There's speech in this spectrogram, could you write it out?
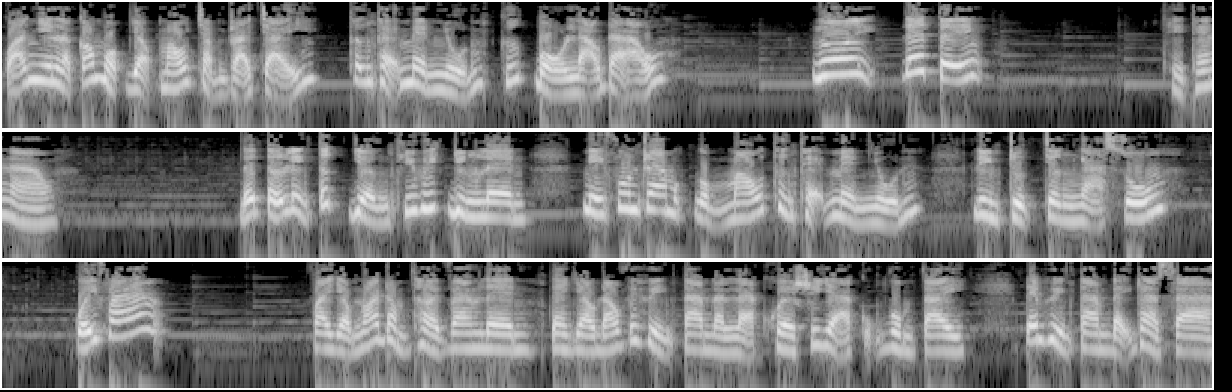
Quả nhiên là có một giọt máu chậm rãi chảy, thân thể mềm nhũn cước bộ lão đảo. Ngươi, đê tiện! Thì thế nào? Nữ tử liền tức giận khí huyết dâng lên, miệng phun ra một ngụm máu thân thể mềm nhũn, liền trượt chân ngã xuống. Quỷ phán! Vài giọng nói đồng thời vang lên, đang giao đấu với huyền tam là lạc khuê sứ giả cũng vùng tay, đem huyền tam đẩy ra xa.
